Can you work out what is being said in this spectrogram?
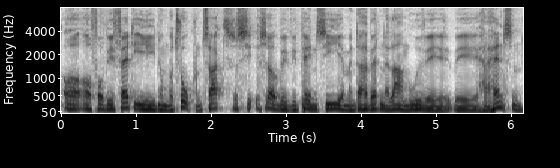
Og, og får vi fat i nummer to kontakt, så, så vil vi pænt sige, jamen der har været en alarm ude ved, ved herr Hansen.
